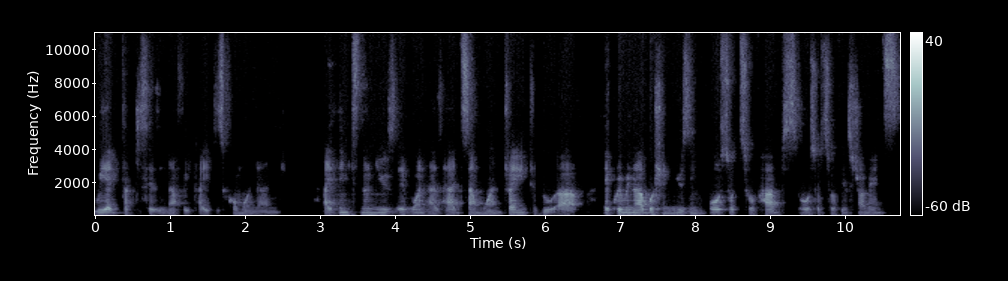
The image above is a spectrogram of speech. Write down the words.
weird practices in Africa. It is common and I think it's no news. Everyone has had someone trying to do a, a criminal abortion using all sorts of herbs, all sorts of instruments.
